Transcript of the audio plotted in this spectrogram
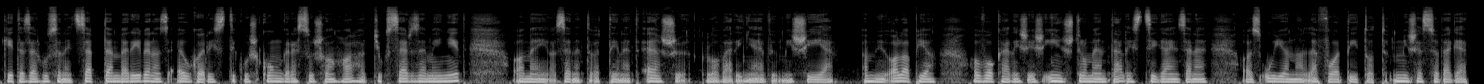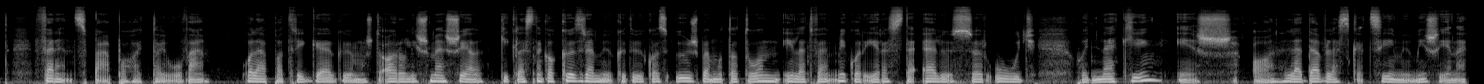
2021. szeptemberében az Eucharisztikus kongresszuson hallhatjuk szerzeményét, amely a zenetörténet első lovári nyelvű miséje. A mű alapja a vokális és instrumentális cigányzene, az újonnan lefordított mise szöveget Ferenc pápa hagyta jóvá. Olá Patrik Gergő most arról is mesél, kik lesznek a közreműködők az ősbemutatón, illetve mikor érezte először úgy, hogy neki és a Ledevleszke című misének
